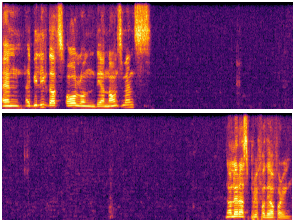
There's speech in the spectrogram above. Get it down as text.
And I believe that's all on the announcements. Now let us pray for the offering.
